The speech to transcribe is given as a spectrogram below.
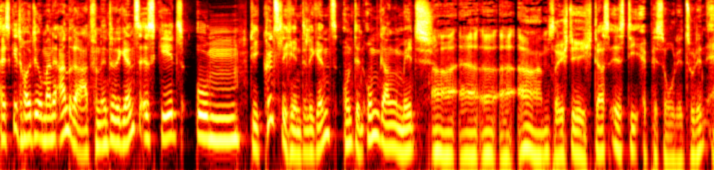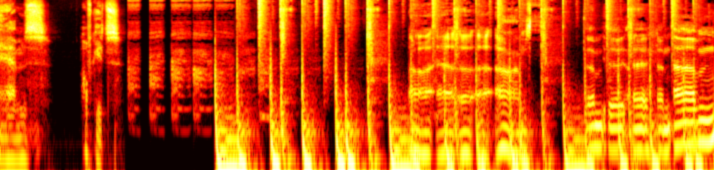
Es geht heute um eine andere Art von Intelligenz. Es geht um die künstliche Intelligenz und den Umgang mit Uh, uh, uh, uh, arms. Richtig, das ist die Episode zu den AMS. Auf geht's. Uh, uh, uh, uh, arms. Ähm, äh, äh, ähm, ähm?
